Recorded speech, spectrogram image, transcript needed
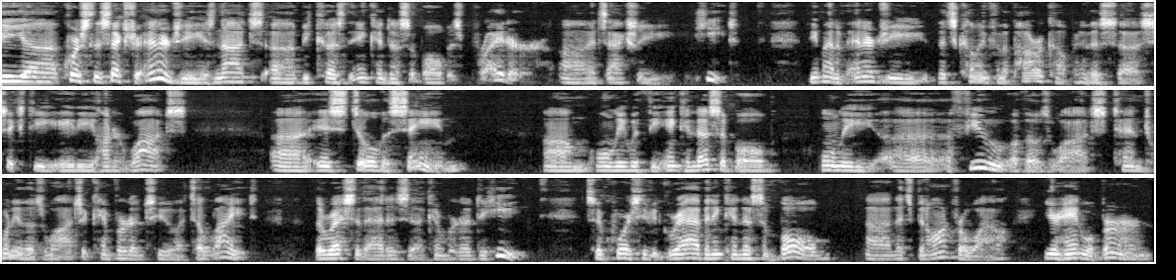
the, uh, of course, this extra energy is not uh, because the incandescent bulb is brighter. Uh, it's actually heat. The amount of energy that's coming from the power company, this uh, 60, 80, 100 watts, uh, is still the same. Um, only with the incandescent bulb, only a few of those watts, 10, 20 of those watts, are converted to to light. The rest of that is converted to heat. So of course, if you grab an incandescent bulb uh, that's been on for a while, your hand will burn.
